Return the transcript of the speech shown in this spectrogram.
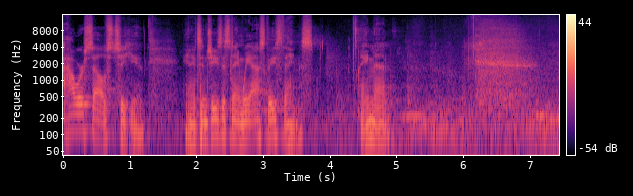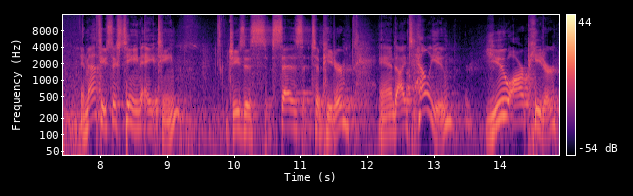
ourselves to you. And it's in Jesus' name we ask these things. Amen. In Matthew 16, 18, Jesus says to Peter, And I tell you, you are Peter,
